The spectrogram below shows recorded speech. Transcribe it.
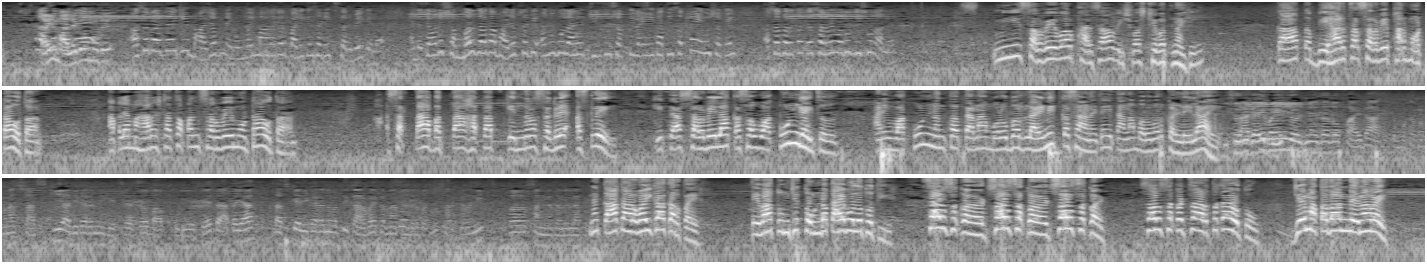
मालेगावमध्ये असं कळतंय की भाजपने मुंबई महानगरपालिकेसाठी एक सर्व्हे केलाय. आणि त्याच्यामध्ये शंभर जागा भाजपसाठी अनुकूल आहेत जिंकू शकतील आणि एक हाती सत्ता येऊ शकेल असं खरं तर त्या सर्व्हेमधून दिसून आलं मी सर्वेवर फारसा विश्वास ठेवत नाही. का? तर बिहारचा सर्वे फार मोठा होता. आपल्या महाराष्ट्राचा पण सर्वे मोठा होता. सत्ता बत्ता हातात केंद्र सगळे असले की त्या सर्वेला कसं वाकून घ्यायचं? आणि वाकून नंतर त्यांना बरोबर लाईनीत कसं आणायचं हे त्यांना बरोबर कळलेलं आहे. योजनेचा जो फायदा आहे तो मोठ्या प्रमाणात शासकीय अधिकाऱ्यांनी घेतल्याचं बाब पुढे येते. तर आता या शासकीय अधिकाऱ्यांवरती कारवाई करण्यासंदर्भात सरकारने अ, सांगण्यात आलेलं आहे. नाही का कारवाई का करताय? तेव्हा तुमची तोंड काय बोलत होती? सरसकट सरसकट सरसकट. सरसकटचा अर्थ काय होतो? जे मतदान देणार आहेत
